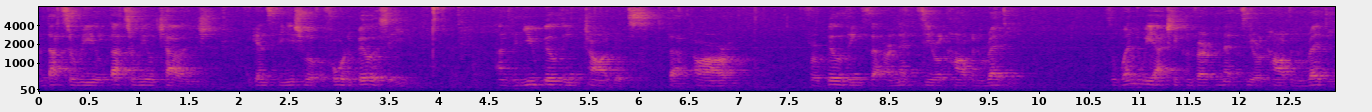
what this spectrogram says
And that's a real, that's a real challenge against the issue of affordability and the new building targets that are for buildings that are net zero carbon ready. So when do we actually convert net zero carbon ready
